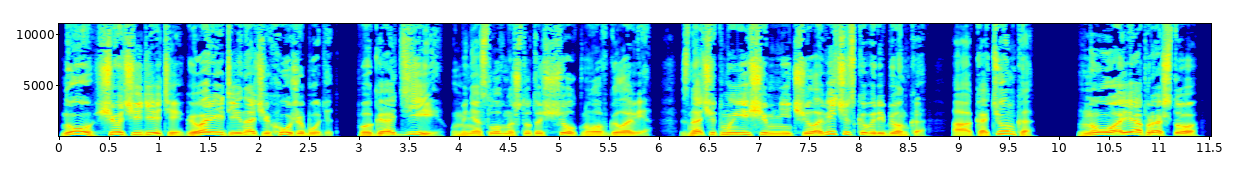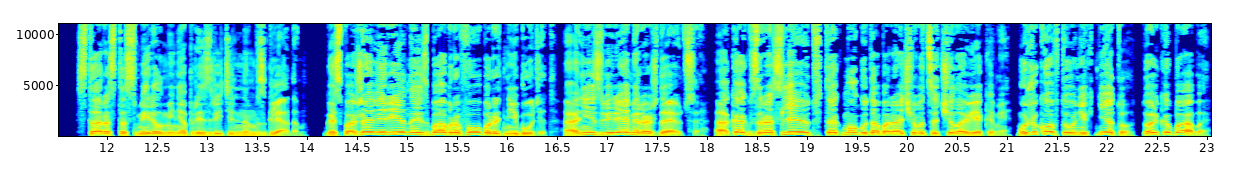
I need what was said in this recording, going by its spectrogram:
«Ну, щучьи дети, говорите, иначе хуже будет». «Погоди!» — у меня словно что-то щелкнуло в голове. «Значит, мы ищем не человеческого ребенка, а котенка?» «Ну, а я про что? Староста смерил меня презрительным взглядом. «Госпожа Верена из бабров оборотней будет. Они зверями рождаются. А как взрослеют, так могут оборачиваться человеками. Мужиков-то у них нету, только бабы.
